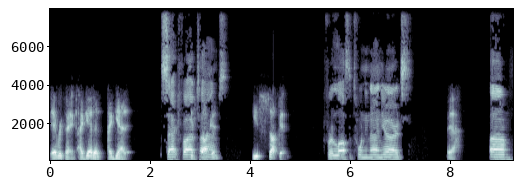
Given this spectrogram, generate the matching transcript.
everything. I get it. I get it. Sacked five He's sucking. times He's sucking. for a loss of 29 yards. Yeah. Um,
